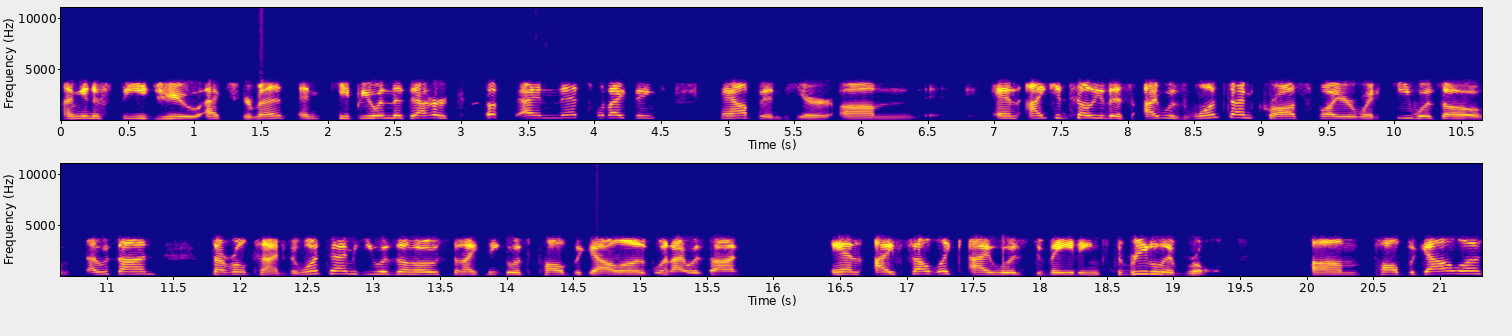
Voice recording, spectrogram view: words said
I'm gonna feed you excrement and keep you in the dark." and that's what I think happened here. Um, and I can tell you this: I was once on Crossfire when he was a host. I was on several times, and one time he was a host, and I think it was Paul Begala when I was on, and I felt like I was debating three liberals: um, Paul Begala,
